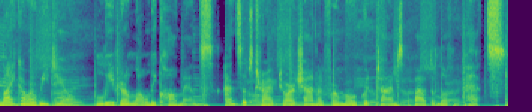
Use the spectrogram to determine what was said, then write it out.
Like our video, leave your lovely comments, and subscribe to our channel for more good times about the lovely pets.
